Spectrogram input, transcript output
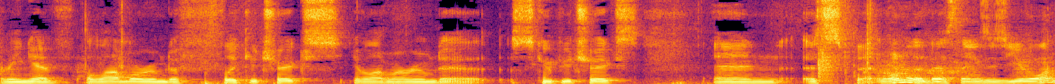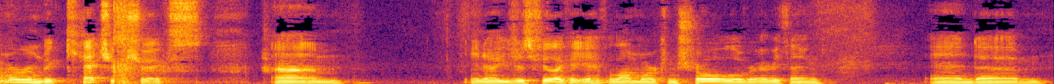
I mean, you have a lot more room to flick your tricks. You have a lot more room to scoop your tricks, and one of the best things is you have a lot more room to catch your tricks. Um, you know, you just feel like you have a lot more control over everything and um,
